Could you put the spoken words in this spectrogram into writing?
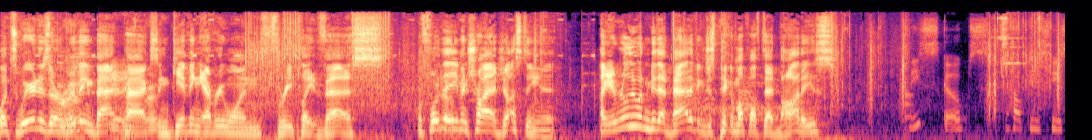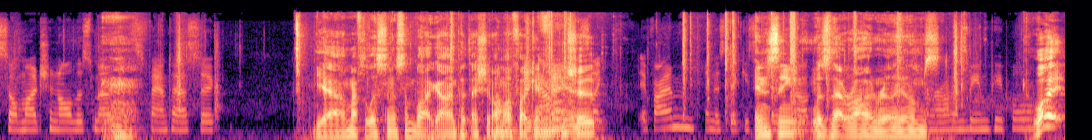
What's weird is they're removing backpacks broke. and giving everyone three plate vests before they even try adjusting it. Like it really wouldn't be that bad if you could just pick them up off dead bodies. These scopes help you see so much in all this mode. It's fantastic. Yeah, I'm gonna have to listen to some black guy and put that shit on I'm my fucking fan. It's shit. Like, if I'm in a sticky Instinct was that go Robin Williams. Robin beam people. What?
